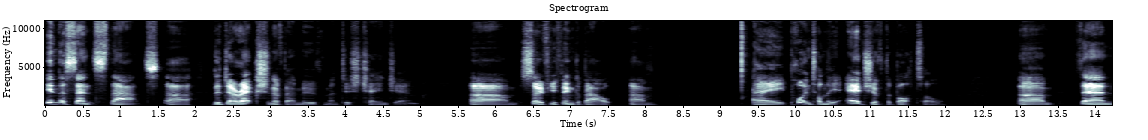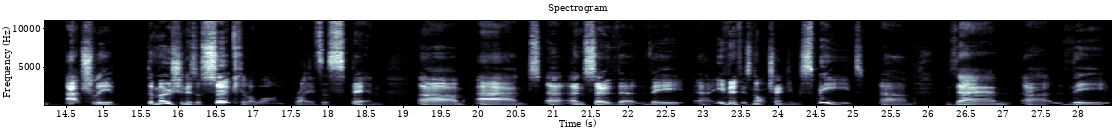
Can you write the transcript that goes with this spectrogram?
in the sense that uh, the direction of their movement is changing. Um, so if you think about um, a point on the edge of the bottle, um, then actually the motion is a circular one, right? It's a spin, um, and uh, and so the the uh, even if it's not changing speed, um, then uh, the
